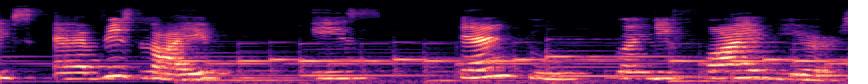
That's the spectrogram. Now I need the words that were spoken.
Its average life is 10 to 25 years.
